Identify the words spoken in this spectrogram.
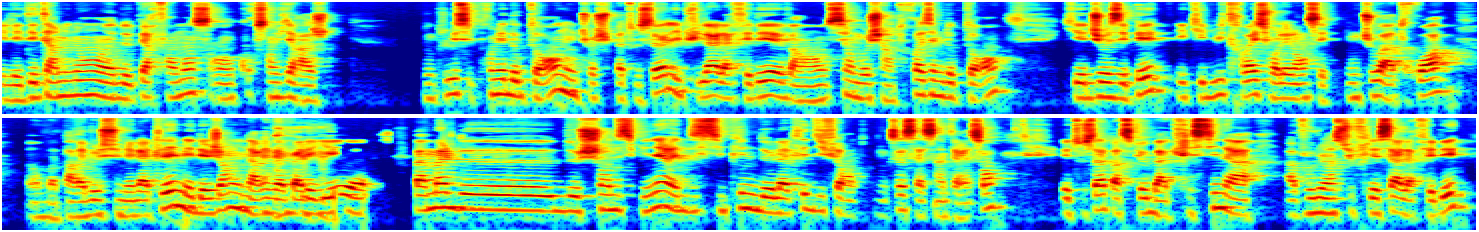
et les déterminants de performance en course en virage. Donc lui, c'est le premier doctorant, donc tu vois, je suis pas tout seul. Et puis là, la Fédé va aussi embaucher un troisième doctorant qui est Giuseppe et qui lui travaille sur les lancers. Donc tu vois, à trois, on va pas révolutionner l'athlète, mais déjà on arrive à balayer euh, pas mal de, champs disciplinaires et de disciplines de l'athlète différentes. Donc ça, c'est assez intéressant. Et tout ça parce que bah, Christine a, voulu insuffler ça à la Fédé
